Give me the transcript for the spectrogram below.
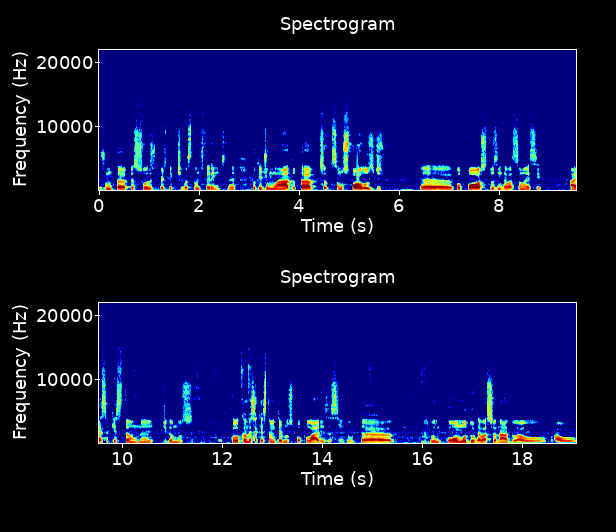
junta pessoas de perspectivas tão diferentes, né? Porque de um lado tá, são os polos de, uh, opostos em relação a, esse, a essa questão, né? Digamos, colocando essa questão em termos populares, assim, do, da, do incômodo relacionado ao, ao,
